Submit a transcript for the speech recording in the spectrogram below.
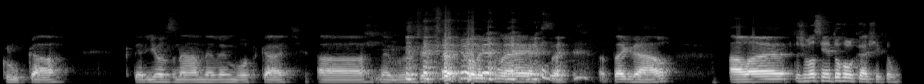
kluka, kterýho znám, nevím odkaď a nebudu říkat, kolik má jak se, a tak dál. Ale Takže vlastně je to holka ještě k tomu.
